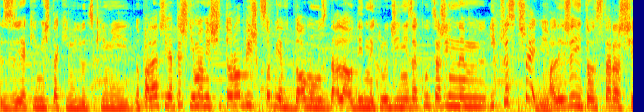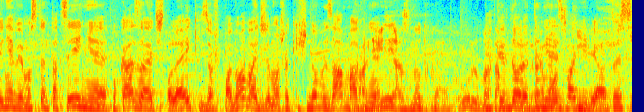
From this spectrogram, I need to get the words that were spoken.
z jakimiś takimi ludzkimi dopalaczy. Ja też nie mam, jeśli to robisz sobie w domu, z dala od innych ludzi, nie zakłócasz innym ich przestrzeni. Ale jeżeli to starasz się, nie wiem, ostentacyjnie pokazać olejki, zaszpanować, że masz jakiś nowy zapach, nie? Wanilia z nutką, kurwa, Ja tam pierdolę, to nie jest wanilia, to jest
